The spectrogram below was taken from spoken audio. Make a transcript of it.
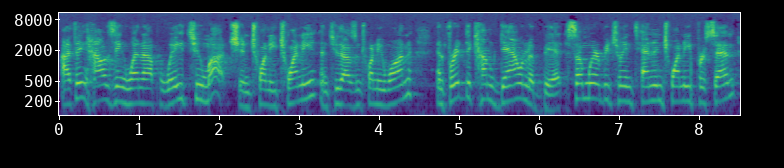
I think housing went up way too much in 2020 and 2021, and for it to come down a bit, somewhere between 10 and 20 percent,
